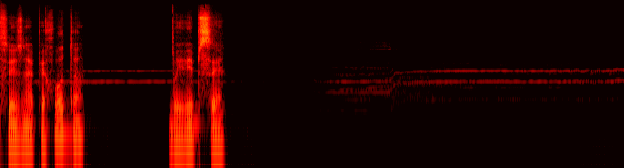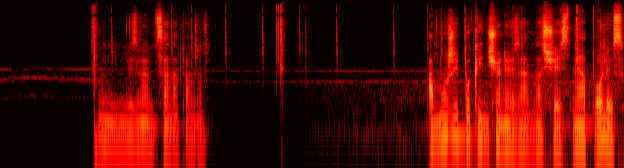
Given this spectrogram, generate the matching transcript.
Союзна піхота. Бойові пси. Візьмемо це, напевно. А може й поки нічого не візьмемо. У нас ще є Неаполіс.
